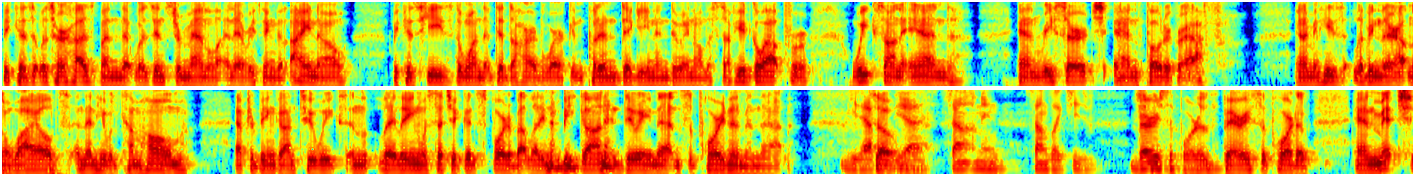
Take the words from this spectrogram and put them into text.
because it was her husband that was instrumental in everything that I know, because he's the one that did the hard work and put in digging and doing all this stuff. He'd go out for weeks on end and research and photograph. And I mean, he's living there out in the wilds, and then he would come home after being gone two weeks. And Laylene was such a good sport about letting him be gone and doing that and supporting him in that. You'd have So- to, yeah. Sound, I mean, sounds like she's very supportive. very supportive. And Mitch,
